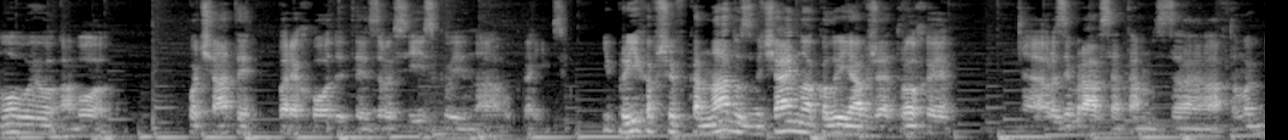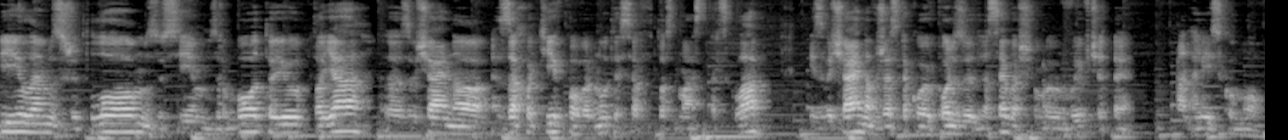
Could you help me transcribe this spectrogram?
мовою або почати переходити з російської на українську. І приїхавши в Канаду, звичайно, коли я вже трохи е, розібрався там з автомобілем, з житлом, з усім з роботою, то я, е, звичайно, захотів повернутися в Toastmasters Club. І, звичайно, вже з такою пользою для себе, щоб вивчити англійську мову.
